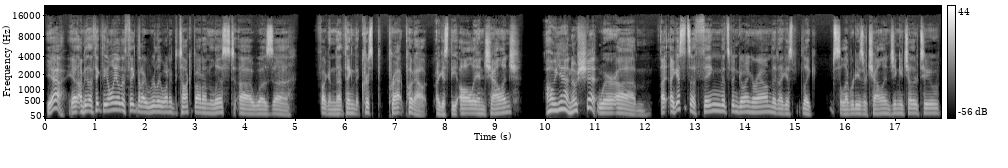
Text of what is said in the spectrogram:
Yeah, yeah. I mean, I think the only other thing that I really wanted to talk about on the list uh, was uh, fucking that thing that Chris Pratt put out. I guess the All In Challenge, Oh yeah, no shit. where um, I, I guess it's a thing that's been going around that I guess like celebrities are challenging each other to.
